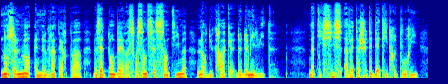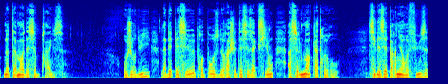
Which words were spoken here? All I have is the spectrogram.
Non seulement elles ne grimpèrent pas, mais elles tombèrent à 76 centimes lors du krach de 2008. Natixis avait acheté des titres pourris, notamment des subprimes. Aujourd'hui, la BPCE propose de racheter ses actions à seulement quatre euros. Si les épargnants refusent,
